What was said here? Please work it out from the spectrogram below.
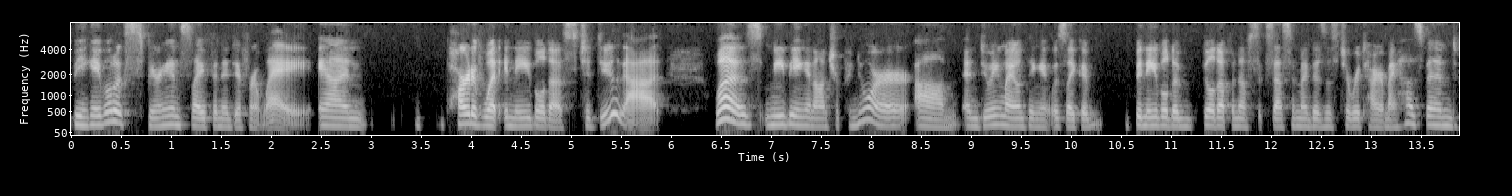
being able to experience life in a different way. And part of what enabled us to do that was me being an entrepreneur um, and doing my own thing. It was like a been able to build up enough success in my business to retire my husband,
